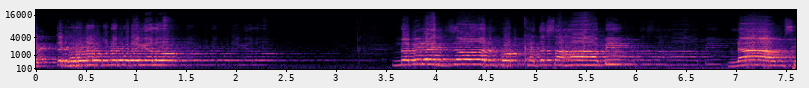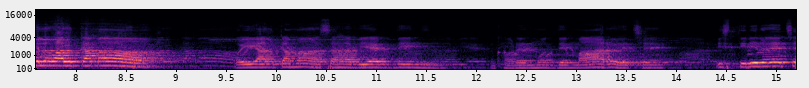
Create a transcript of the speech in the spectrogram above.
একটা ঘটনা মনে পড়ে গেল। নবীর একজন প্রখ্যাত সাহাবি, নাম ছিল আলকামা। ওই আলকামা সাহাবি একদিন ঘরের মধ্যে মা রয়েছে, স্ত্রী রয়েছে,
